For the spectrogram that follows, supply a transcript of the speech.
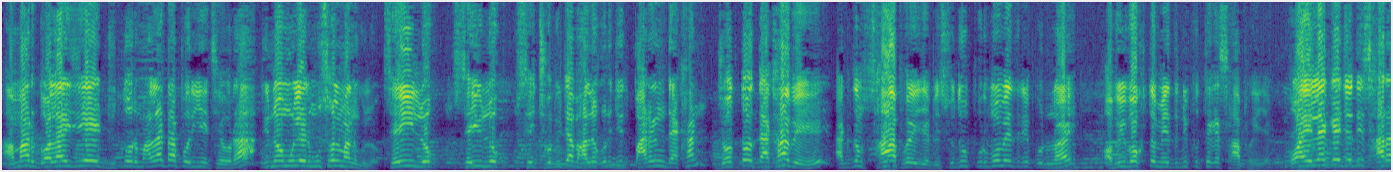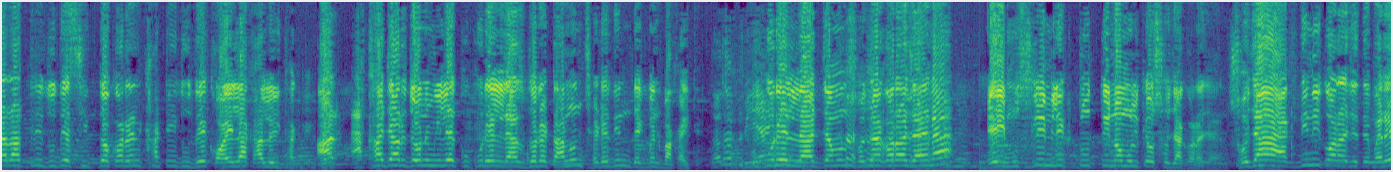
আমার গলায় যে জুতোর মালাটা পরিয়েছে ওরা, তৃণমূলের মুসলমানগুলো, সেই লোক সেই লোক, সেই ছবিটা ভালো করে যদি পারেন দেখান, যত দেখাবে একদম সাফ হয়ে যাবে। শুধু পূর্ব মেদিনীপুর নয় অবিভক্ত মেদিনীপুর থেকে সাফ হয়ে যাবে। কয়লাকে যদি সারা রাত্রি দুধে সিদ্ধ করেন খাঁটি দুধে কয়লা কালোই থাকে। আর এক হাজার জন মিলে কুকুরের ল্যাজ ধরে টানুন ছেড়ে দিন দেখবেন বাঁকাই থাকে। কুকুরের ল্যাজ যেমন সোজা করা যায় না এই মুসলিম লীগ টু তৃণমূলকেও সোজা করা যায় সোজা একদিনই করা যেতে পারে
